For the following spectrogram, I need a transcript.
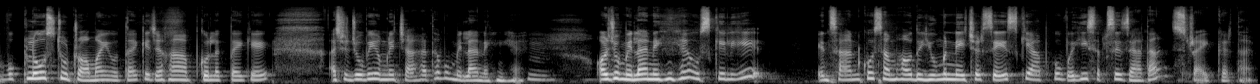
वो क्लोज टू ट्रामा ही होता है कि जहाँ आपको लगता है कि अच्छा जो भी हमने चाहा था वो मिला नहीं है। हम्म। और जो मिला नहीं है उसके लिए इंसान को somehow the human nature says कि आपको वही सबसे ज़्यादा स्ट्राइक करता है।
